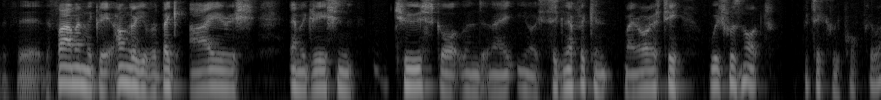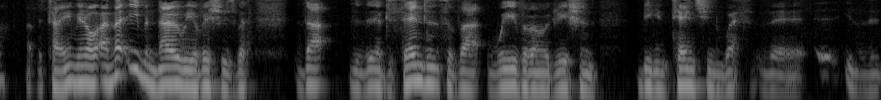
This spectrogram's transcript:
with the, the famine, the Great Hunger, you have a big Irish immigration to Scotland and a you know significant minority, which was not particularly popular at the time. You know, and that even now we have issues with that the descendants of that wave of immigration being in tension with the you know the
